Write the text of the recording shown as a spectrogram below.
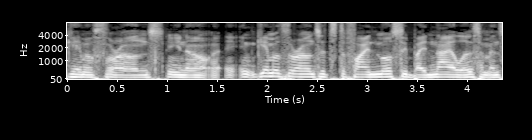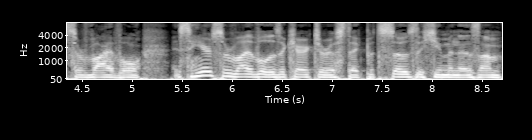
Game of Thrones. You know, in Game of Thrones, it's defined mostly by nihilism and survival. Here, survival is a characteristic, but so is the humanism.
